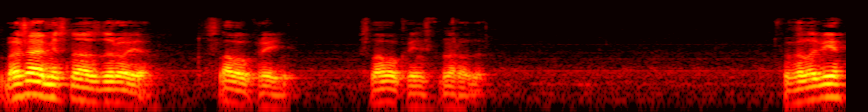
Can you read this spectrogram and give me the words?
Бажаю міцного здоров'я. Слава Україні! Слава українському народу. В голові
